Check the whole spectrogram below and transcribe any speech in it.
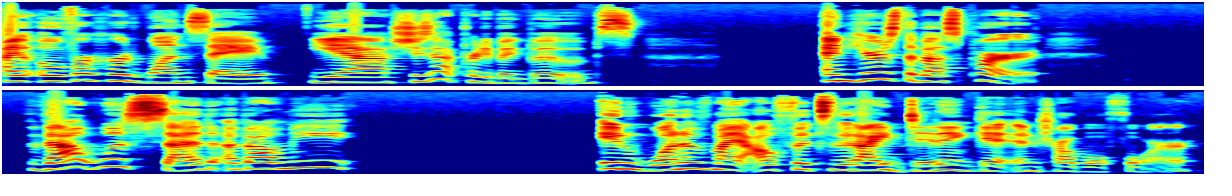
I overheard one say, Yeah, she's got pretty big boobs. And here's the best part that was said about me in one of my outfits that I didn't get in trouble for.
